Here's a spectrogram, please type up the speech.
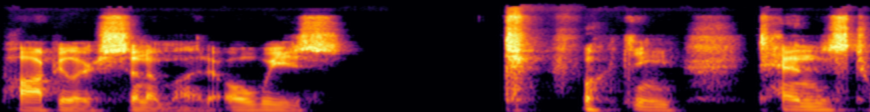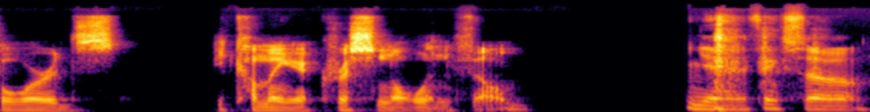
popular cinema. It always fucking tends towards becoming a Chris Nolan film. Yeah, I think so.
